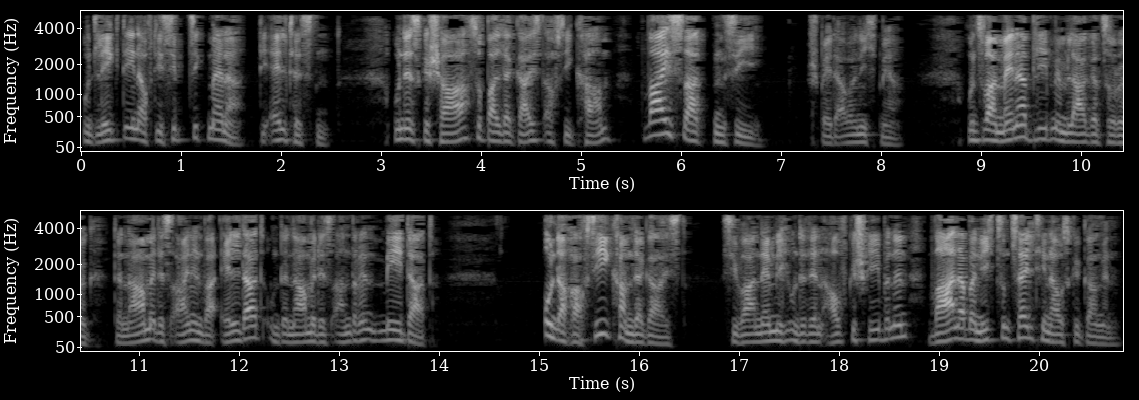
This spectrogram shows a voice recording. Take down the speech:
und legte ihn auf die siebzig Männer, die Ältesten. Und es geschah, sobald der Geist auf sie kam, weissagten sie, später aber nicht mehr. Und zwei Männer blieben im Lager zurück. Der Name des einen war Eldad und der Name des anderen Medad. Und auch auf sie kam der Geist. Sie waren nämlich unter den Aufgeschriebenen, waren aber nicht zum Zelt hinausgegangen.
